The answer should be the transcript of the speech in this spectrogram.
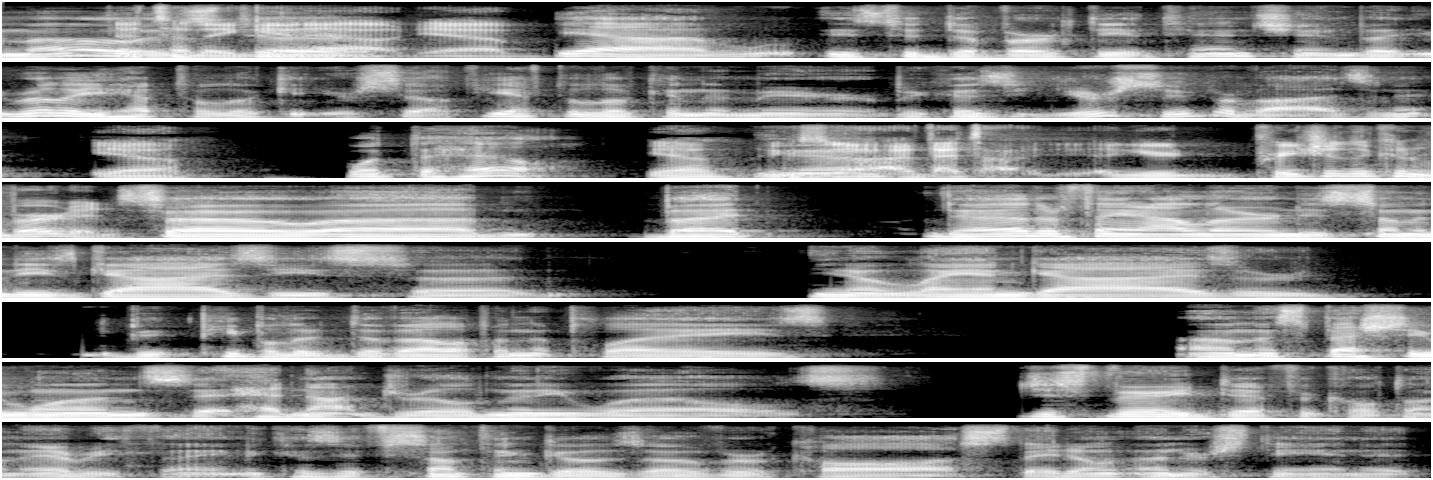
mo. That's how they to, get out. Yeah. Yeah, is to divert the attention. But you really have to look at yourself. You have to look in the mirror because you're supervising it. Yeah. What the hell? Yeah. you know? that's you're preaching the converted. So, um, but the other thing I learned is some of these guys, these uh, you know land guys or people that are developing the plays, um, especially ones that had not drilled many wells, just very difficult on everything because if something goes over cost, they don't understand it.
